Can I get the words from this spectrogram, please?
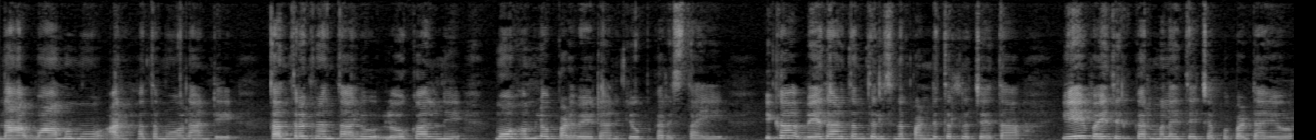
నా వామము అర్హతము లాంటి తంత్ర గ్రంథాలు లోకాల్ని మోహంలో పడవేయటానికి ఉపకరిస్తాయి. ఇక వేదార్థం తెలిసిన పండితుల చేత ఏ వైదిక కర్మలైతే చెప్పబడ్డాయో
